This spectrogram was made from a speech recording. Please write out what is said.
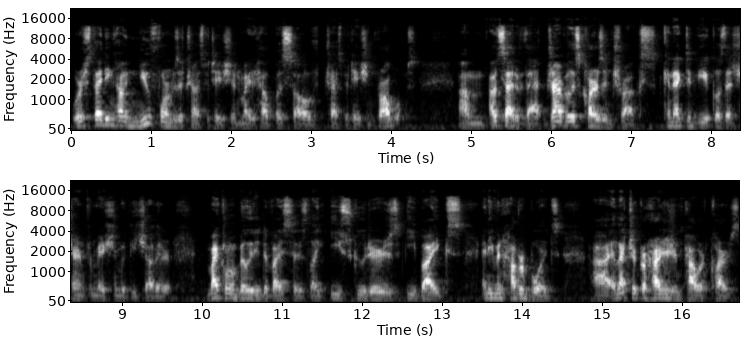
we're studying how new forms of transportation might help us solve transportation problems. Um, outside of that, driverless cars and trucks, connected vehicles that share information with each other, micromobility devices like e scooters, e bikes, and even hoverboards, uh, electric or hydrogen powered cars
